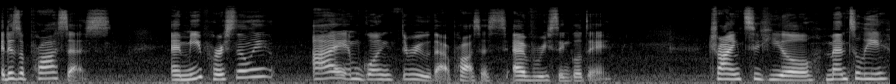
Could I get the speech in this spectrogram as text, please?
it is a process. And me personally, I am going through that process every single day. Trying to heal mentally,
